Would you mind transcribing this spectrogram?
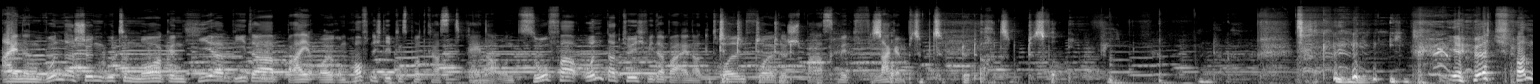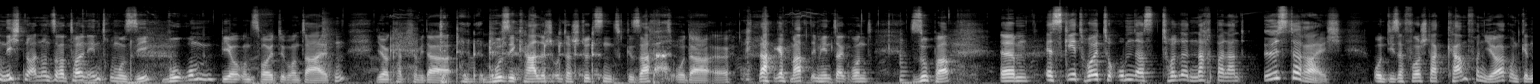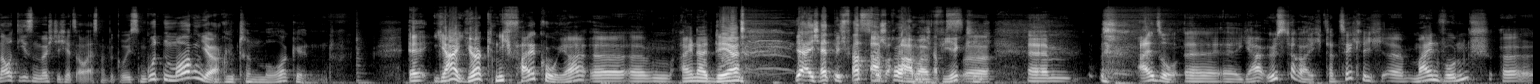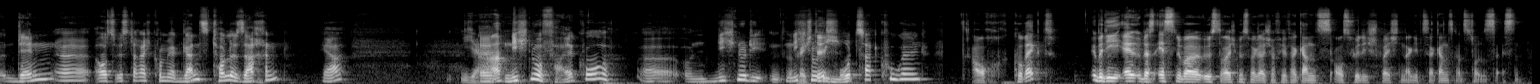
Einen wunderschönen guten Morgen hier wieder bei eurem hoffentlich Lieblingspodcast Trainer und Sofa und natürlich wieder bei einer tollen Folge Spaß mit Flaggen. Das war in Wien. Ihr hört schon nicht nur an unserer tollen Intro-Musik, worum wir uns heute über unterhalten. Jörg hat schon wieder musikalisch unterstützend gesagt oder äh, klar gemacht im Hintergrund. Super. Ähm, es geht heute um das tolle Nachbarland Österreich. Und dieser Vorschlag kam von Jörg und genau diesen möchte ich jetzt auch erstmal begrüßen. Guten Morgen, Jörg. Guten Morgen. Äh, ja, Jörg, nicht Falco, ja. Äh, ähm, einer der. ja, ich hätte mich fast versprochen. Aber wirklich. Äh, ähm, also, äh, äh, ja, Österreich, tatsächlich äh, mein Wunsch, denn aus Österreich kommen ja ganz tolle Sachen, ja. Ja. nicht nur Falco, äh, und nicht nur die, nicht nur die Mozartkugeln. Auch korrekt. Über, die, äh, über das Essen über Österreich müssen wir gleich auf jeden Fall ganz ausführlich sprechen. Da gibt es ja ganz, ganz tolles Essen.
